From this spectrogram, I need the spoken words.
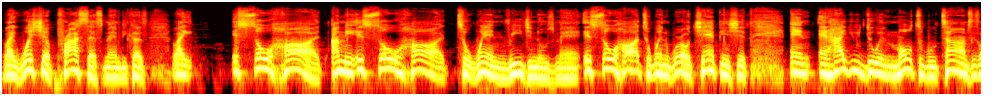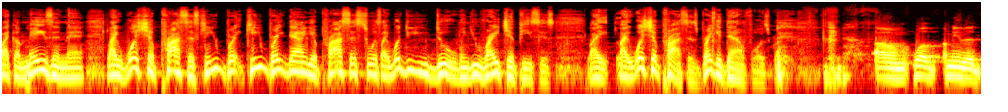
like what's your process, man? Because like it's so hard. I mean, it's so hard to win regionals, man. It's so hard to win world championships. And and how you do it multiple times is like amazing, man. Like what's your process? Can you break can you break down your process to us? Like what do you do when you write your pieces? Like like what's your process? Break it down for us, bro. Um, well, I mean, the,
